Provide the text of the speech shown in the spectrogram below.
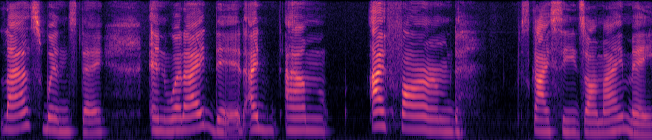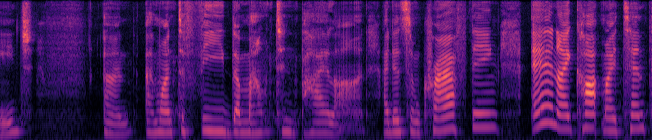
last Wednesday and what I did. I um I farmed sky seeds on my mage. And I want to feed the mountain pylon. I did some crafting and I caught my 10th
